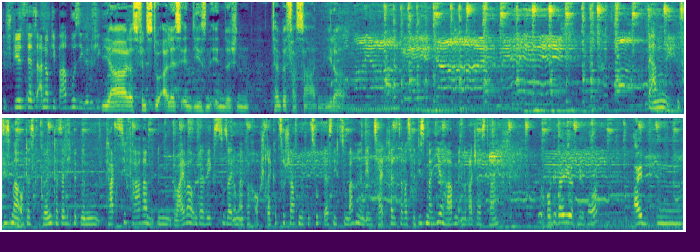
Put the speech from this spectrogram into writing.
Du spielst jetzt an auf die barbusigen Figuren. Ja, das findest du alles in diesen indischen Tempelfassaden wieder. Wir haben uns diesmal auch das gegönnt, tatsächlich mit einem Taxifahrer, mit einem Driver unterwegs zu sein, um einfach auch Strecke zu schaffen. Mit dem Zug wäre es nicht zu machen in dem Zeitfenster, was wir diesmal hier haben in Rajasthan. 45 years before, I um,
